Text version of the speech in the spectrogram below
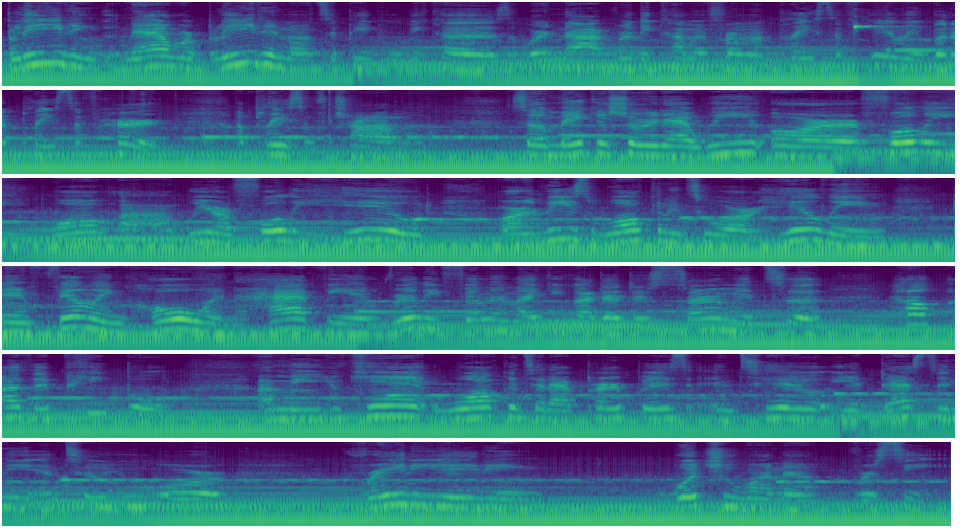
bleeding now we're bleeding onto people because we're not really coming from a place of healing but a place of hurt a place of trauma so making sure that we are fully walk, uh, we are fully healed or at least walking into our healing and feeling whole and happy and really feeling like you got that discernment to help other people I mean, you can't walk into that purpose until your destiny, until you are radiating what you want to receive.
